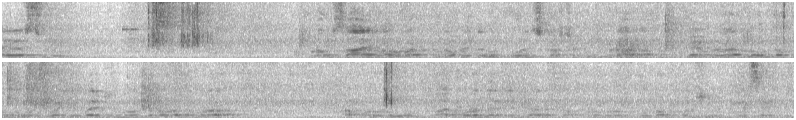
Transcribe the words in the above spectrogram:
నేరస్తుడు. అప్పుడు ఒకసారి మనం పట్టుకున్నప్పుడు ఇతను పోలీస్ కస్టడీ కూడా మహబూబ్నగర్లో ఉన్నప్పుడు వైద్య పరీక్షలు ఉంటారు అది కూడా అప్పుడు పాల్గొనడం జరిగింది. అది అప్పుడు కూడా పూర్వం పోలీసులు కేసు అయింది.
